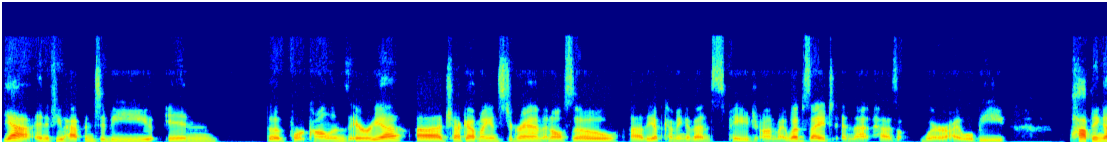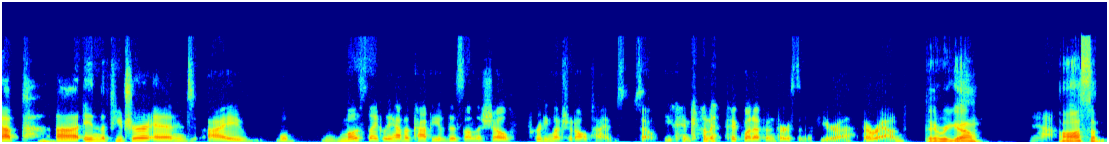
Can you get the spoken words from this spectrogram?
yeah, and if you happen to be in the Fort Collins area, uh, check out my Instagram and also uh, the upcoming events page on my website, and that has where I will be popping up uh, in the future, and I will most likely have a copy of this on the shelf pretty much at all times, so you can come and pick one up in person if you're uh, around. there we go. Yeah, Awesome.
